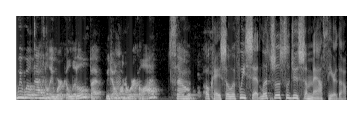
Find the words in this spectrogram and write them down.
We will definitely work a little, but we don't mm-hmm. want to work a lot. So okay, so if we said let's let's do some math here though.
